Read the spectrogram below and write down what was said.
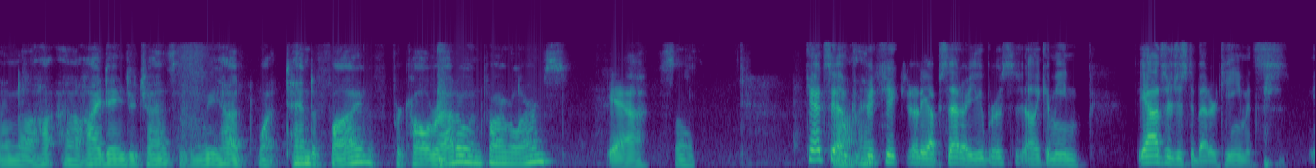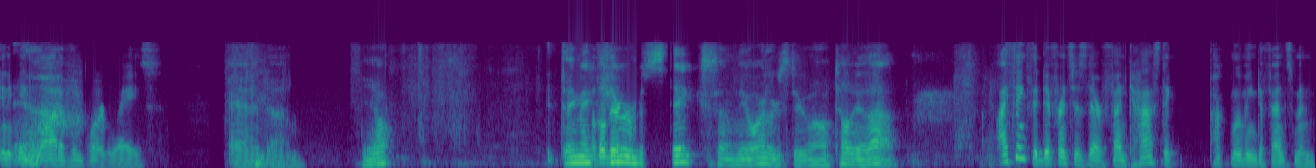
and uh, hi- uh, high danger chances, and we had what 10 to five for Colorado and five alarms. Yeah. So Can't say I'm Yeah, I- particularly upset. Are you, Bruce? Like, I mean, the Avs are just a better team. It's in, in a lot of important ways. And um, Yep. They make fewer mistakes than the Oilers do. I'll tell you that. I think the difference is they're fantastic puck moving defensemen,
